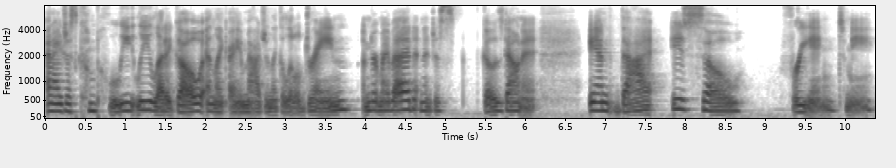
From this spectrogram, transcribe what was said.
And I just completely let it go. And like I imagine like a little drain under my bed and it just goes down it. And that is so freeing to me.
